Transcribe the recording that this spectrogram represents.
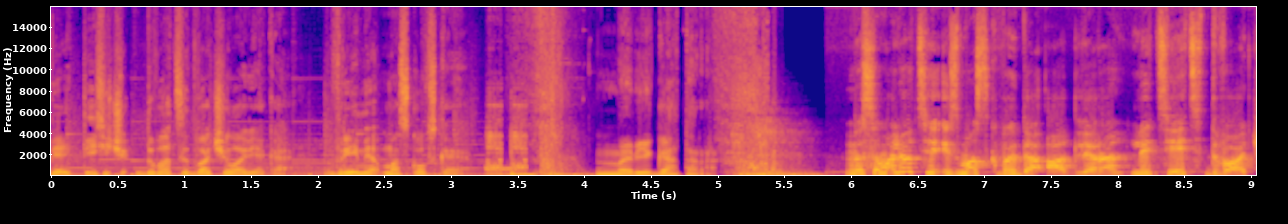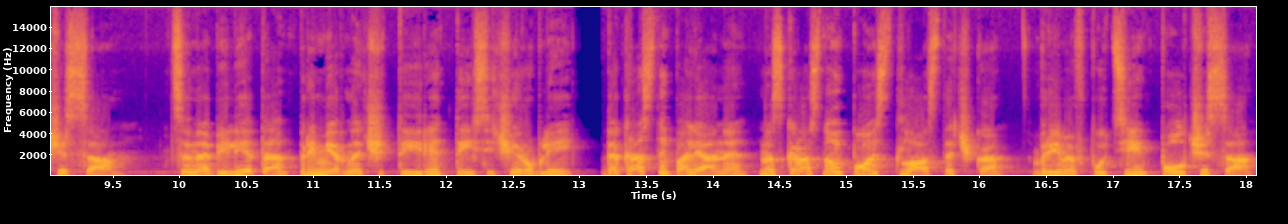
5022 человека. Время московское. Навигатор. На самолете из Москвы до Адлера лететь 2 часа. Цена билета примерно 4 тысячи рублей. До Красной Поляны на скоростной поезд «Ласточка». Время в пути – полчаса.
